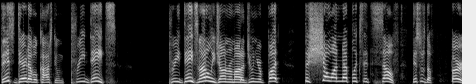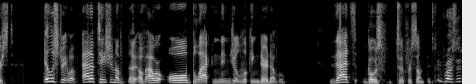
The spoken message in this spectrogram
This Daredevil costume predates predates not only John Romita Jr., but the show on Netflix itself. This was the first illustrate well, adaptation of uh, of our all black ninja looking Daredevil. That goes to for something. It's impressive.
